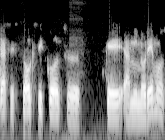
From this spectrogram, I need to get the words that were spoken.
gases tóxicos, que aminoremos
